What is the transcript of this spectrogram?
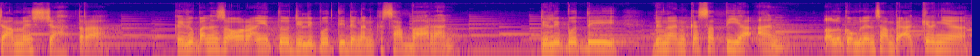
damai sejahtera, Kehidupan seseorang itu diliputi dengan kesabaran, diliputi dengan kesetiaan, lalu kemudian sampai akhirnya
